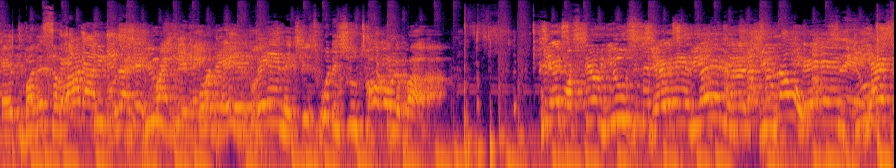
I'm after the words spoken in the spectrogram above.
They got And- but it's a lot of people that use right it in for their their advantages. What is you talking about? people Just- are still using it Just for their advantage. Yes or no? yes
